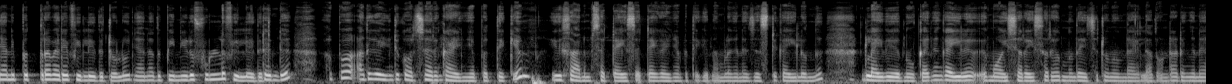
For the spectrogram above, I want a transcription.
ഞാനിപ്പോൾ ഇത്ര വരെ ഫില്ല് ചെയ്തിട്ടുള്ളൂ. ഞാനത് പിന്നീട് ഫുള്ള് ഫില്ല് ചെയ്തിട്ടുണ്ട്. അപ്പോൾ അത് കഴിഞ്ഞിട്ട് കുറച്ച് നേരം കഴിഞ്ഞപ്പോഴത്തേക്കും ഈ സാധനം സെറ്റായി സെറ്റായി കഴിഞ്ഞപ്പോഴത്തേക്കും നമ്മളിങ്ങനെ ജസ്റ്റ് കയ്യിലൊന്ന് ഗ്ലൈഡ് ചെയ്ത് നോക്കുക ഞാൻ കയ്യിൽ മോയ്സ്ചറൈസർ ഒന്നും തേച്ചിട്ടൊന്നും ഉണ്ടായില്ല. അതുകൊണ്ടാണ് ഇങ്ങനെ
